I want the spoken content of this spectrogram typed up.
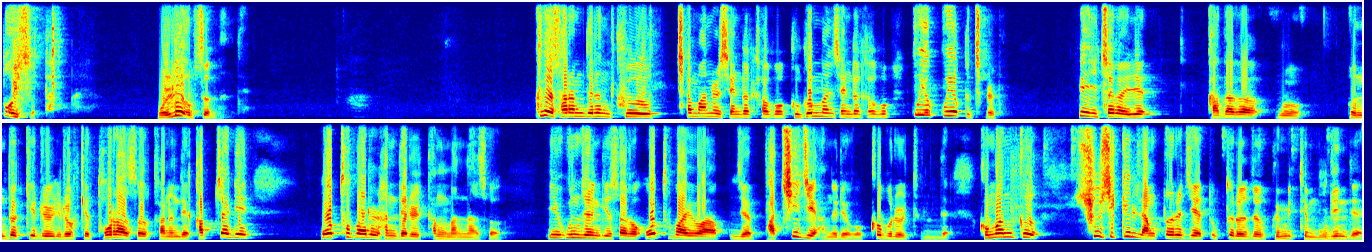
또 있었다는 거예요. 원래 없었는데. 근데 사람들은 그 차만을 생각하고 그것만 생각하고 꾸역꾸역 그 차를. 이 차가 이제 가다가 뭐 언덕길을 이렇게 돌아서 가는데 갑자기 오토바이를 한 대를 딱 만나서 이 운전기사가 오토바이와 이제 받치지 않으려고 커브를 트는데 그만 그 수십 길 낭떠러지에 뚝 떨어져 그 밑에 물인데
